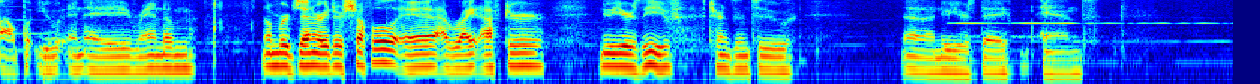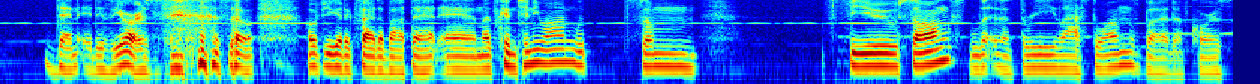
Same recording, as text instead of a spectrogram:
I'll put you in a random number generator shuffle uh, right after New Year's Eve turns into uh, New Year's Day, and then it is yours. so, hope you get excited about that. And let's continue on with some few songs, the three last ones, but of course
